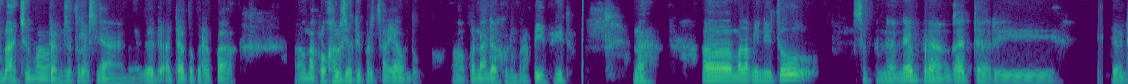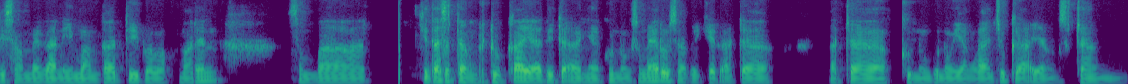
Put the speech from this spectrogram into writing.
Mbak Juma dan seterusnya. Itu ada beberapa uh, makhluk halus yang dipercaya untuk uh, penanda Gunung Merapi begitu. Nah, uh, malam ini itu sebenarnya berangkat dari yang disampaikan Imam tadi bahwa kemarin sempat kita sedang berduka ya tidak hanya Gunung Semeru saya pikir ada ada gunung-gunung yang lain juga yang sedang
